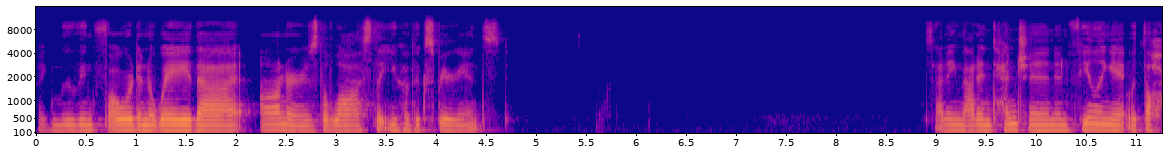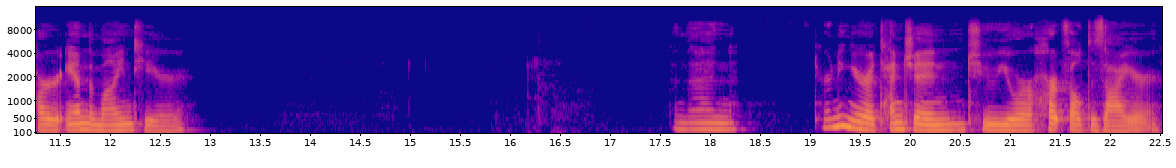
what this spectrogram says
Like moving forward in a way that honors the loss that you have experienced. Setting that intention and feeling it with the heart and the mind here. And then turning your attention to your heartfelt desire.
